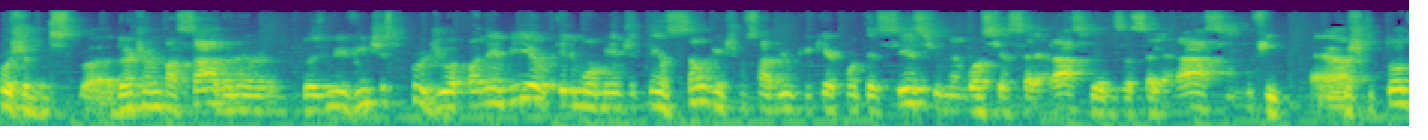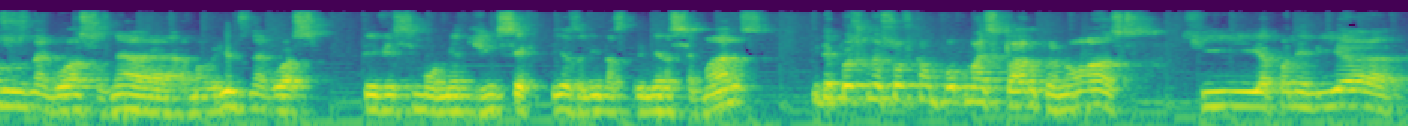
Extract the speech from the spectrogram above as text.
poxa, durante o ano passado, né, 2020, explodiu a pandemia, aquele momento de tensão que a gente não sabia o que, que ia acontecer, se o negócio ia acelerar, se ia desacelerar, se, enfim. É, acho que todos os negócios, né, a maioria dos negócios teve esse momento de incerteza ali nas primeiras semanas, e depois começou a ficar um pouco mais claro para nós que a pandemia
